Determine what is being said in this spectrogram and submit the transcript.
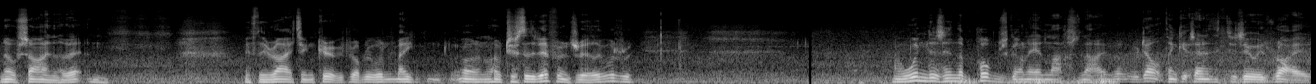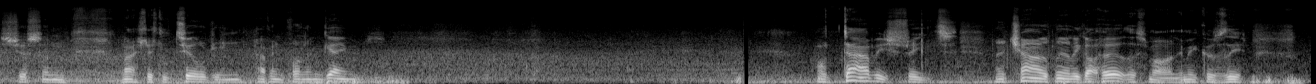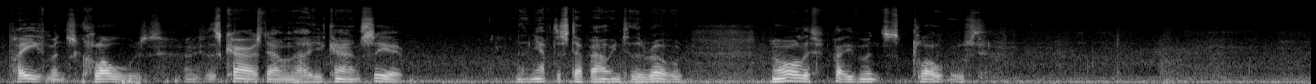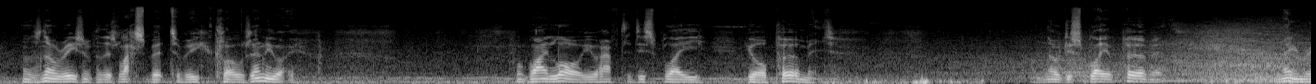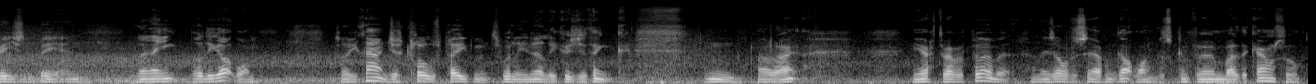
no sign of it. And if they riot in Crewe we probably wouldn't make well, notice the difference really would we The windows in the pub's gone in last night, but we don't think it's anything to do with riots, just some nice little children having fun and games. Well, Derby Street, a child nearly got hurt this morning because the pavement's closed, and if there's cars down there, you can't see it. And then you have to step out into the road, and all this pavement's closed. And there's no reason for this last bit to be closed anyway. But by law, you have to display your permit. And no display of permit. The main reason being they ain't bloody got one. So you can't just close pavements willy nilly because you think, hmm, alright, you have to have a permit. And these obviously haven't got one because confirmed by the council.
